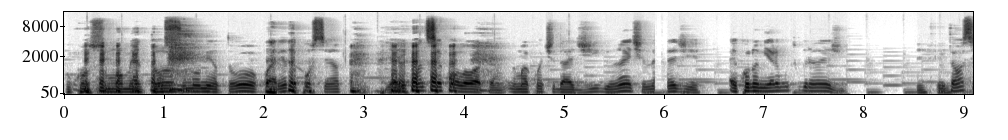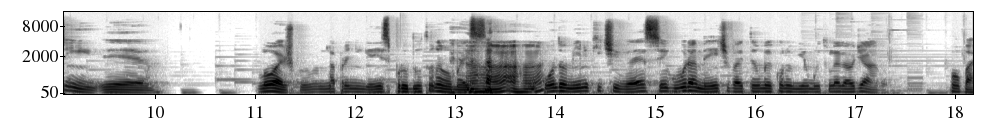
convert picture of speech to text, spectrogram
O consumo o aumentou. consumo aumentou 40%. e aí quando você coloca numa quantidade gigante, né, de, a economia era muito grande. Então assim, é, lógico, não dá pra ninguém esse produto não, mas Aham, o aham. condomínio que tiver seguramente vai ter uma economia muito legal de água. Pô, bacana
